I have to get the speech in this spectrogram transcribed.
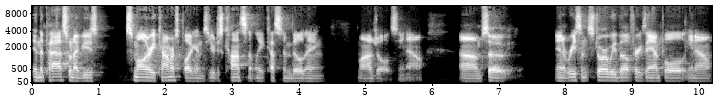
in the past when I've used smaller e-commerce plugins, you're just constantly custom building modules. You know, um, so in a recent store we built, for example, you know,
